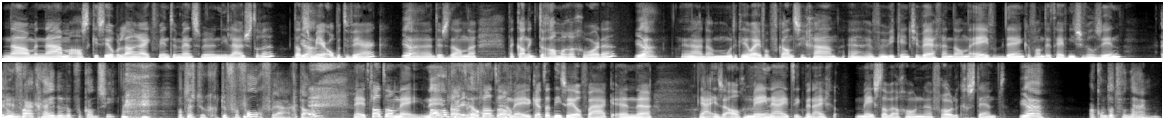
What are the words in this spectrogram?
nou, met name als ik iets heel belangrijk vind en mensen willen niet luisteren. Dat Ja. is meer op het werk. Ja. Eh, dus dan, eh, dan kan ik drammerig worden. Ja? Nou, dan moet ik heel even op vakantie gaan. Hè? Even een weekendje weg en dan even bedenken van dit heeft niet zoveel zin. En hoe En- vaak ga je dan op vakantie? Dat is natuurlijk de vervolgvraag dan. Nee, het valt wel mee. Nee, Oh, het valt, het wel heel mee. goed. Ik heb dat niet zo heel vaak. En eh, ja, in zijn algemeenheid, ik ben eigenlijk meestal wel gewoon eh, vrolijk gestemd. Ja. Waar komt dat vandaan?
